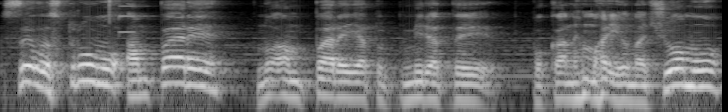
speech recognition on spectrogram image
Сили струму, ампери. Ну, ампери я тут міряти поки не маю на чому.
